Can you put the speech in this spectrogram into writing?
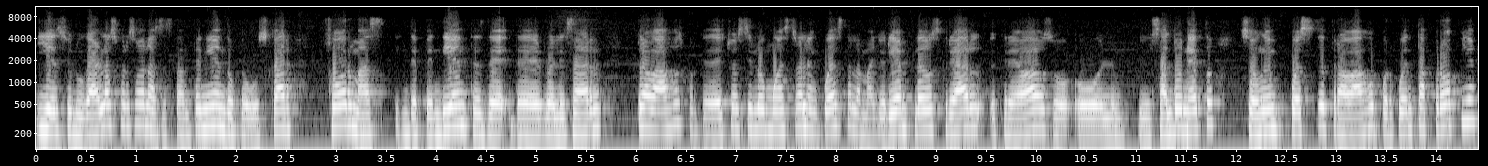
y en su lugar las personas están teniendo que buscar formas independientes de, de realizar trabajos, porque de hecho así lo muestra la encuesta, la mayoría de empleos creados, creados o, el, saldo neto son en puestos de trabajo por cuenta propia,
